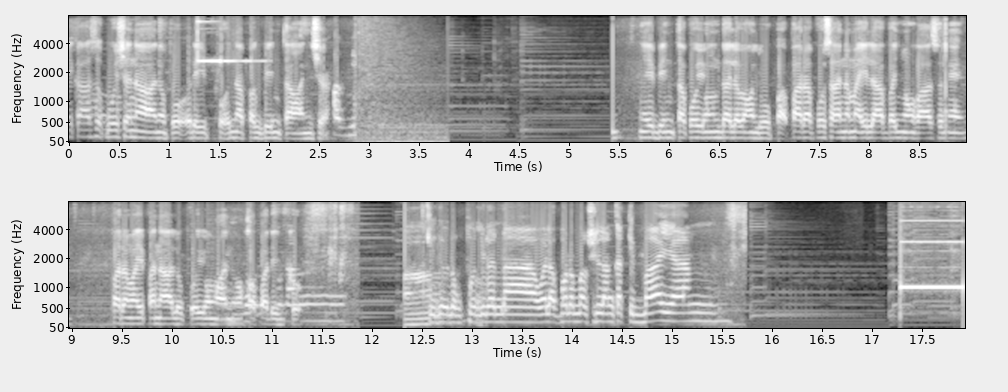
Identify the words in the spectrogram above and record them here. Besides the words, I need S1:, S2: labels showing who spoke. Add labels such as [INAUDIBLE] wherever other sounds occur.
S1: May kaso po siya na ano po, rape po, na pagbintangan siya.
S2: Pag
S1: Naibenta po yung dalawang lupa para po sana mailaban yung kaso na yun. Para may panalo po yung ano, kapatid ko.
S2: Sinulong po nila na wala po naman silang katibayan.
